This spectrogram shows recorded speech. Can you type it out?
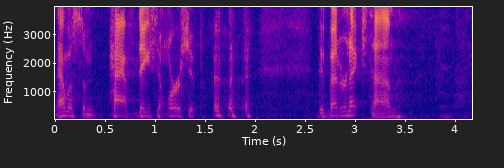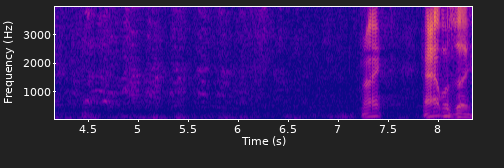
that was some half decent worship. Do better next time. Right? That was a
